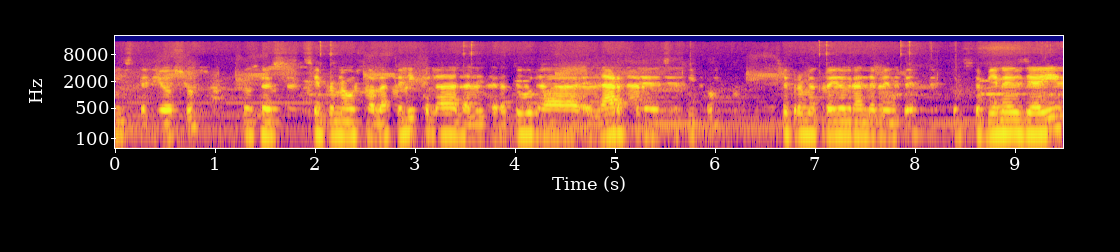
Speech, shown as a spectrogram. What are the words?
misterioso. Entonces siempre me ha gustado las películas, la literatura, el arte de ese tipo. Siempre me ha traído grandemente. Entonces viene desde ahí.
